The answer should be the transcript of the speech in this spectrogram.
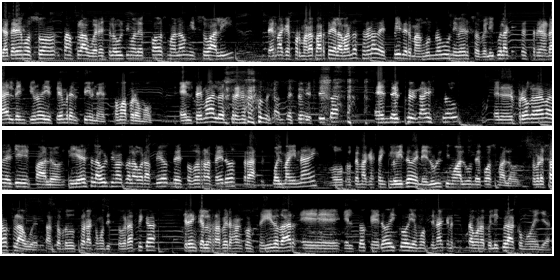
Ya tenemos Sun- Sunflower, es lo último de Post Malone y Sua Lee, tema que formará parte de la banda sonora de Spider-Man, un nuevo universo, película que se estrenará el 21 de diciembre en cines. Toma promo. El tema lo estrenó durante su visita en The Tonight Show en el programa de Jimmy Fallon y es la última colaboración de estos dos raperos tras Spoil My Night, otro tema que está incluido en el último álbum de Post Malone. Sobre Sunflower, tanto productora como discográfica, creen que los raperos han conseguido dar eh, el toque heroico y emocional que necesitaba una película como ella.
